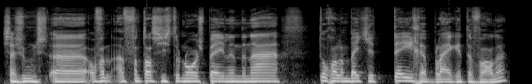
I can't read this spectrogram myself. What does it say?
seizoens... eh, of een, een fantastisch toernooi spelen... en daarna toch wel een beetje tegen blijken te vallen.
